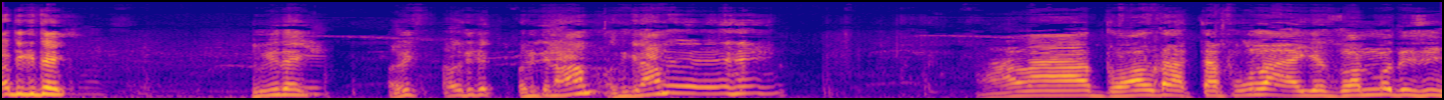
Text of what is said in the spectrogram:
এদিকে এদিকে দেই ওদিকে ওদিকে ওদিকে নাম ওদিকে নাম। আলা বল একটা পোলা এই যে জন্ম দিছি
